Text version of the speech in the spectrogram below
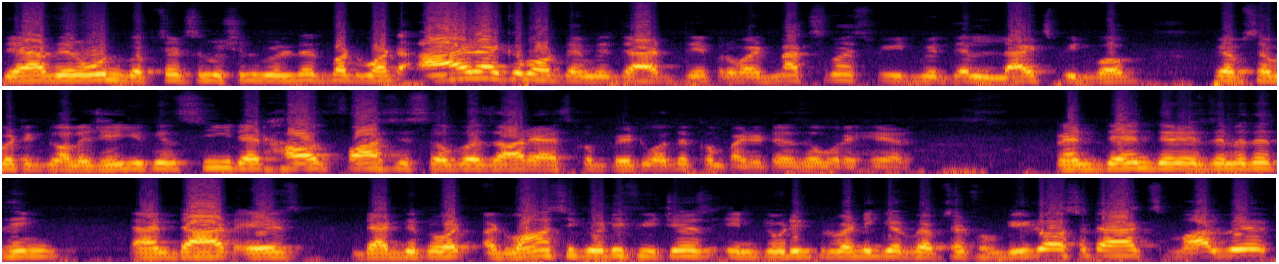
they have their own website solution builder but what i like about them is that they provide maximum speed with their LiteSpeed web web server technology. You can see that how fast the servers are as compared to other competitors over here. And then there is another thing and that is that they provide advanced security features including preventing your website from DDoS attacks malware.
